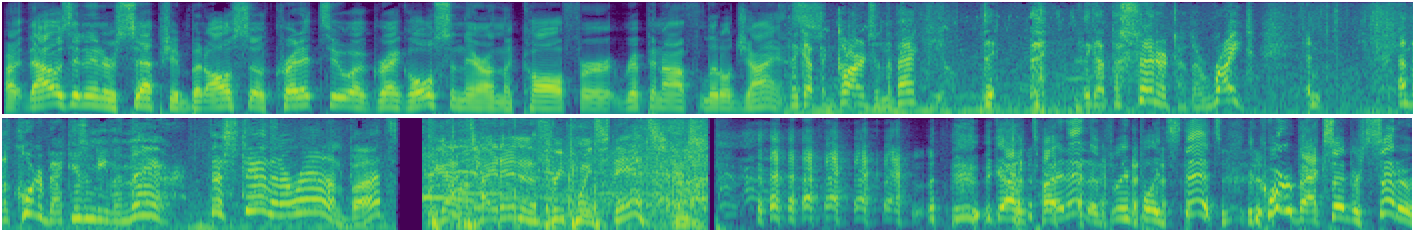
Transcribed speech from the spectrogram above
All right, that was an interception, but also credit to uh, Greg Olsen there on the call for ripping off Little Giants. They got the guards in the backfield. They, they got the center to the right, and and the quarterback isn't even there. They're standing around, butts. They got a tight end and a three point stance. they got a tight end and three point stance. The quarterback's under center.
